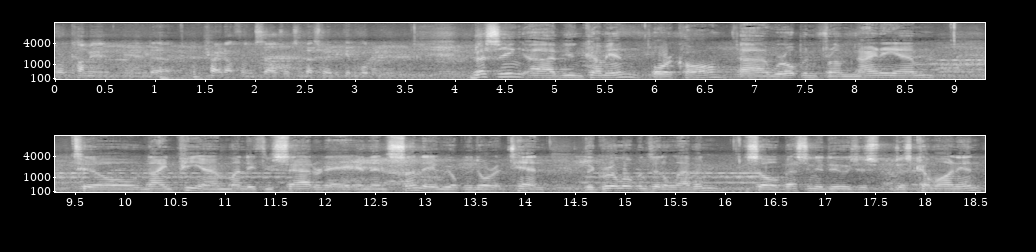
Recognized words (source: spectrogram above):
or come in and uh, try it out for themselves, what's the best way to get a hold of you? Best thing, uh, you can come in or call. Uh, we're open from 9 a.m till 9 p.m. Monday through Saturday, and then Sunday we open the door at 10. The grill opens at 11, so best thing to do is just just come on in.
